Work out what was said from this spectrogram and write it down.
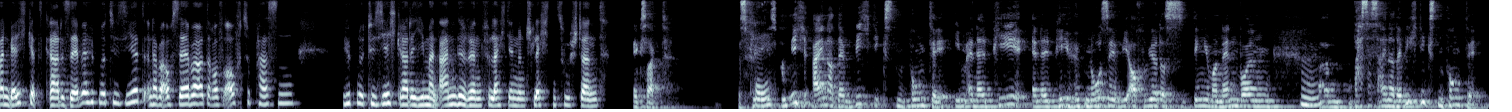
wann werde ich jetzt gerade selber hypnotisiert und aber auch selber darauf aufzupassen, hypnotisiere ich gerade jemand anderen, vielleicht in einem schlechten Zustand. Exakt. Das okay. ist für mich einer der wichtigsten Punkte im NLP, NLP-Hypnose, wie auch wir das Ding immer nennen wollen. Mhm. das ist einer der wichtigsten Punkte.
